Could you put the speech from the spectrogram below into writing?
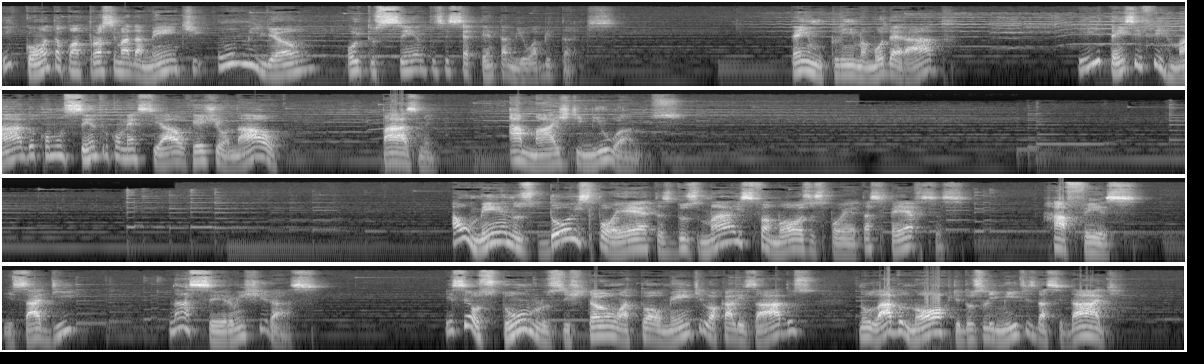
e conta com aproximadamente 1 milhão 870 mil habitantes. Tem um clima moderado e tem se firmado como um centro comercial regional, pasmem, há mais de mil anos. Ao menos dois poetas dos mais famosos poetas persas, Hafez e Sadi, nasceram em Shiraz e seus túmulos estão atualmente localizados no lado norte dos limites da cidade,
